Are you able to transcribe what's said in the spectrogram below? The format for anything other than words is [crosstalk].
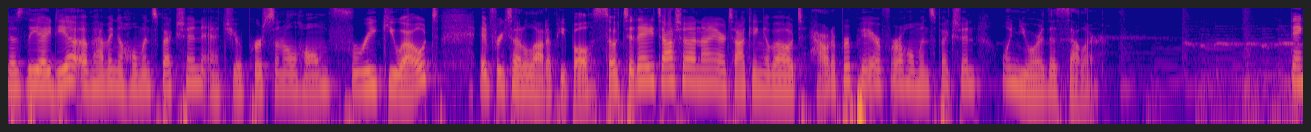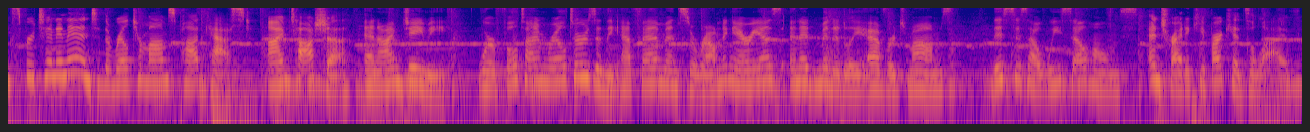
Does the idea of having a home inspection at your personal home freak you out? It freaks out a lot of people. So today, Tasha and I are talking about how to prepare for a home inspection when you're the seller. Thanks for tuning in to the Realtor Moms podcast. I'm Tasha. And I'm Jamie. We're full time realtors in the FM and surrounding areas, and admittedly average moms. This is how we sell homes and try to keep our kids alive.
